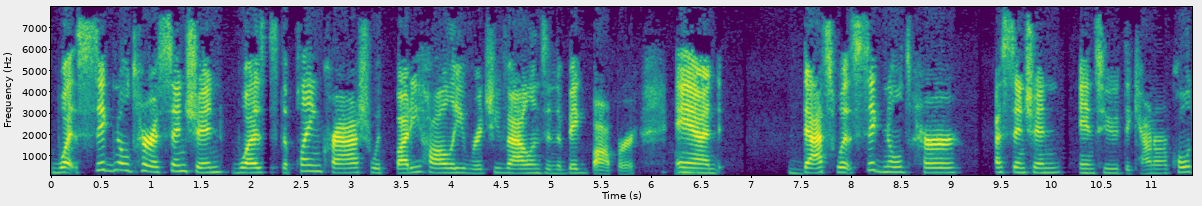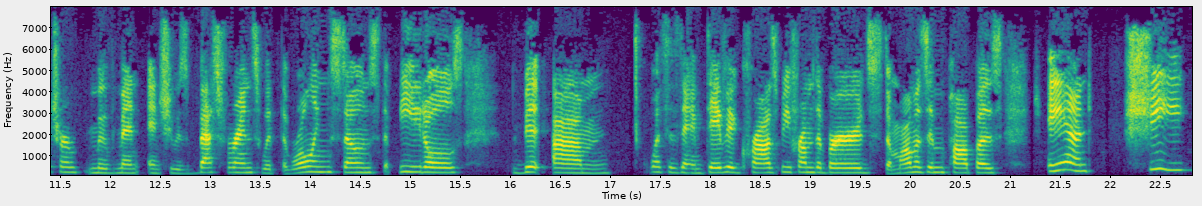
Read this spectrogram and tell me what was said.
what signaled her ascension was the plane crash with Buddy Holly, Ritchie Valens, and the Big Bopper. And that's what signaled her ascension into the counterculture movement. And she was best friends with the Rolling Stones, the Beatles, bit, um, what's his name? David Crosby from the Byrds, the Mamas and Papas. And she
